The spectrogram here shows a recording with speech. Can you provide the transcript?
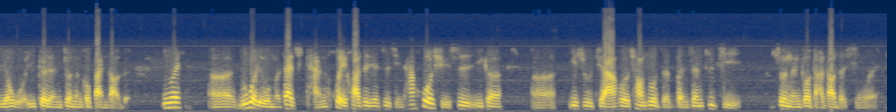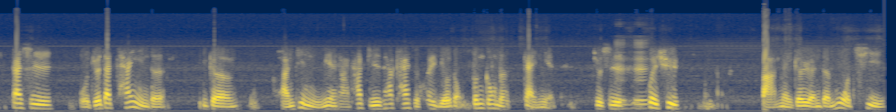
只有我一个人就能够办到的，因为呃如果我们在谈绘画这件事情，它或许是一个呃艺术家或者创作者本身自己就能够达到的行为，但是我觉得在餐饮的一个。环境里面啊，它其实它开始会有种分工的概念，就是会去把每个人的默契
